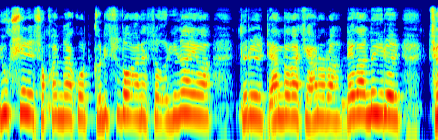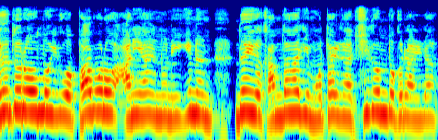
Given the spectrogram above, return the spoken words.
육신에 속한 자 곧 그리스도 안에서 어린아이와 들을 대한과 같이 하노라 내가 너희를 저더러 먹이고 밥으로 아니하노니 이는 너희가 감당하지 못하리나 지금도 그러하니라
